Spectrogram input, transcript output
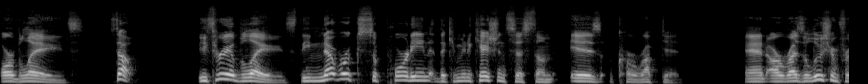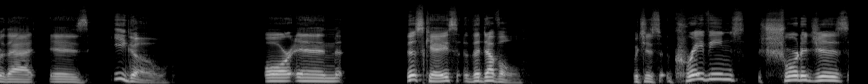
or blades. So, the three of blades, the network supporting the communication system is corrupted. And our resolution for that is ego, or in this case, the devil, which is cravings, shortages,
